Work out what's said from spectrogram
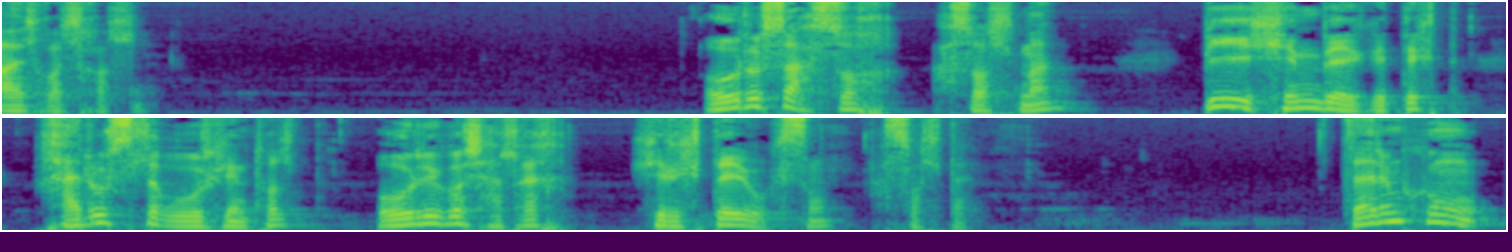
ойлгуулах болно. Өөрөөсөө асуух асуулт маань би хинбэ гэдэгт хариуцлага үүрэхийн тулд өөрийгөө шалгах хэрэгтэй юу гэсэн асуултаа. Зарим хүн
